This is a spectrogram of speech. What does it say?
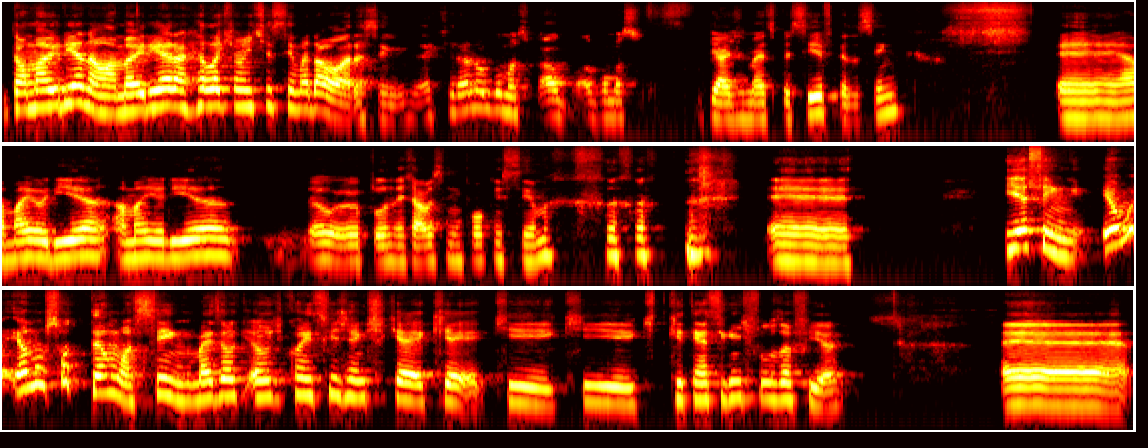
Então, a maioria não. A maioria era relativamente em cima da hora, assim. Né, tirando algumas, algumas viagens mais específicas, assim. É, a maioria, a maioria eu, eu planejava assim um pouco em cima. é, e assim, eu, eu não sou tão assim, mas eu, eu conheci gente que, é, que, que, que, que tem a seguinte filosofia. É,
